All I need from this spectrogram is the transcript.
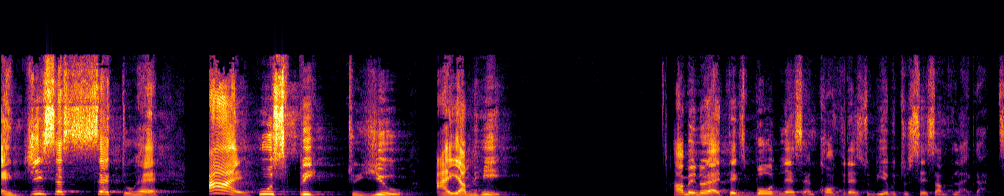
And Jesus said to her, I who speak to you, I am he. How many know that it takes boldness and confidence to be able to say something like that?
